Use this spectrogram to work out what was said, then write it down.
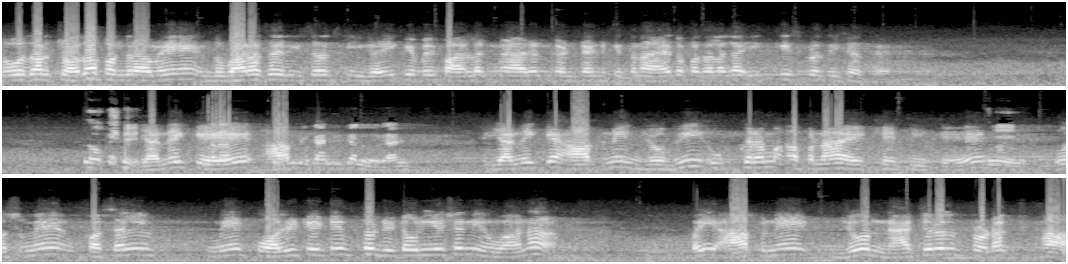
2014-15 में दोबारा से रिसर्च की गई कि भाई पालक में आयरन कंटेंट कितना है तो पता लगा 21 प्रतिशत है okay. यानी कि आप मैकेनिकल हो रहा है यानी कि आपने जो भी उपक्रम अपनाए खेती के हम्म। उसमें फ़सल में क्वालिटेटिव तो डिटोरिएशन ही हुआ ना भाई आपने जो नेचुरल प्रोडक्ट था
